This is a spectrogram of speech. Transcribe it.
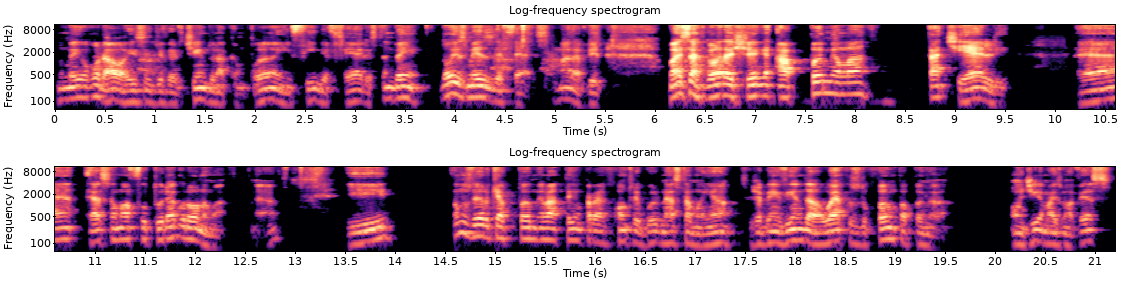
no meio rural aí se divertindo na campanha, enfim, de férias também. Dois meses de férias, maravilha. Mas agora chega a Pamela Tatielli. É, essa é uma futura agrônoma, né? E vamos ver o que a Pamela tem para contribuir nesta manhã. Seja bem-vinda ao Ecos do Pampa, Pamela. Bom dia mais uma vez.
